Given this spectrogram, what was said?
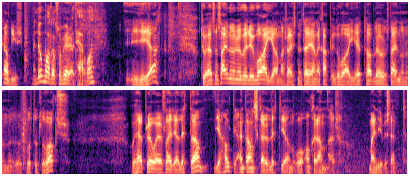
Tell dig. Men då måste så vara det här va? Ja, Du har så steinerne ved i vaje, annars reisende, der er en kapping og vaje, da ble steinerne sluttet til vaks. Og her prøver jeg flere litt, jeg halte en danskare litt igjen, og anker annar, mener jeg bestemt.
